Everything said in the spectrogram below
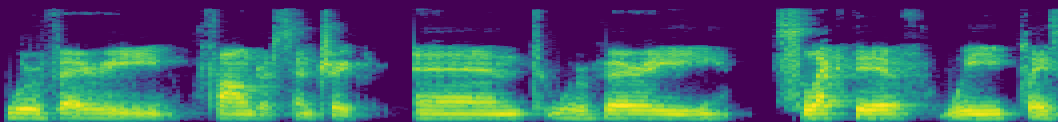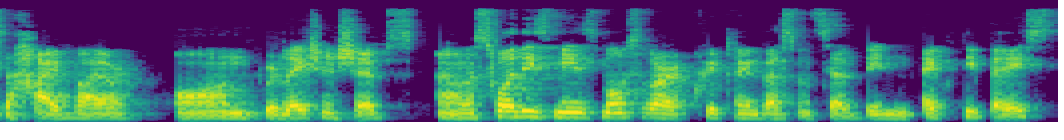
we're very founder centric and we're very selective. We place a high bar on relationships. Uh, so what this means, most of our crypto investments have been equity based.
